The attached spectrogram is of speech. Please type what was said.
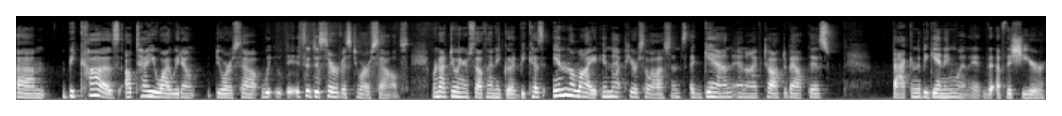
Um, because I'll tell you why we don't do ourselves. It's a disservice to ourselves. We're not doing ourselves any good because in the light, in that pure soul essence, again, and I've talked about this back in the beginning it, of this year,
